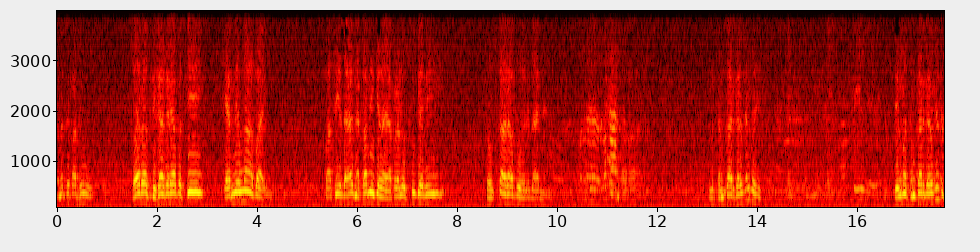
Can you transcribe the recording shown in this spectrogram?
અને તે પાછું સરસ ભેગા કર્યા પછી એમને ના અપાય. પાછી એ દાળ નકામી કહેવાય. આપડા લોકો શું કે ભાઈ? સંસ્કાર આપો એને દાળ ને એટલે સંસ્કાર કરે છે ને પછી? તેલમાં સંસ્કાર કરે છે ને?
